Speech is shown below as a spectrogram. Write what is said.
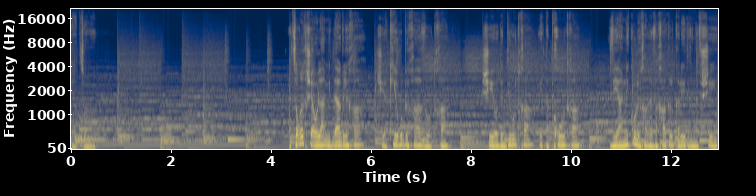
כרצונו. הצורך שהעולם ידאג לך, שיכירו בך ואותך, שיעודדו אותך, יטפחו אותך, ויעניקו לך רווחה כלכלית ונפשית,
